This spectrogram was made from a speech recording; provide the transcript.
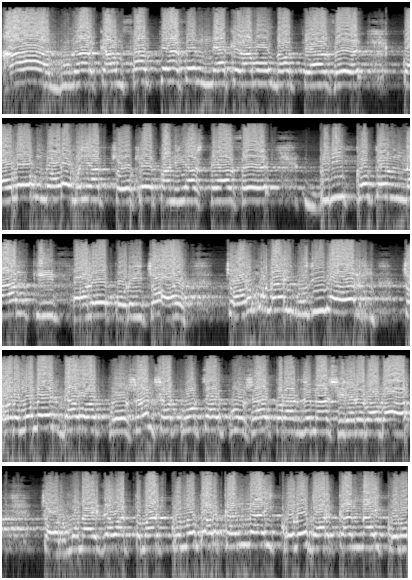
আর গুনার কাম সারতে আছে, নেকের আমল ধরতে আছে, কলম নরম হইয়া চোখে পানি আসতে আছে। বৃক্ষতর নাম কি? ফলে পরিচয়। চরমনাই বুঝিবার চরমনায় দেওয়ার, প্রশংসা, প্রচার, প্রসার করার জন্য আসিনে রে বাবা। চরমনায় যাওয়ার তোমার কোনো দরকার নাই, কোনো দরকার নাই, কোনো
